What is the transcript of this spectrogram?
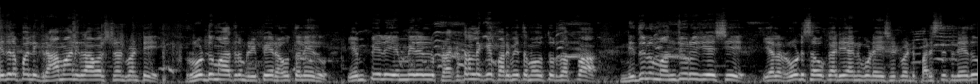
ఏదులపల్లి గ్రామానికి రావాల్సినటువంటి రోడ్డు మాత్రం రిపేర్ అవుతలేదు. ఎంపీలు ఎమ్మెల్యేలు ప్రకటనలకే పరిమితం అవుతారు తప్ప నిధులు మంజూరు చేసి ఇలా రోడ్డు సౌకర్యాన్ని కూడా వేసేటువంటి పరిస్థితి లేదు.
